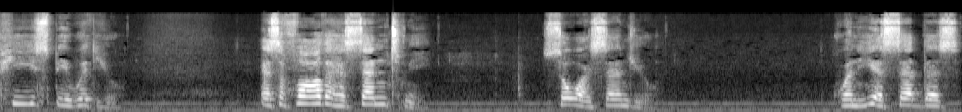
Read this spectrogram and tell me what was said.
Peace be with you. As the Father has sent me, so I send you. When he had said this,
